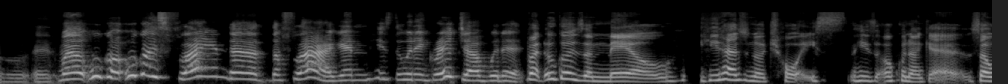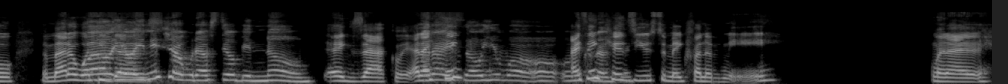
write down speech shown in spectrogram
O N. Well, Ugo Ugo is flying the the flag, and he's doing a great job with it. But Ugo is a male; he has no choice. He's Okunanke, so no matter what well, does, your initial would have still been no. Exactly, and I think so. You were. I think kids used to make fun of me when I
